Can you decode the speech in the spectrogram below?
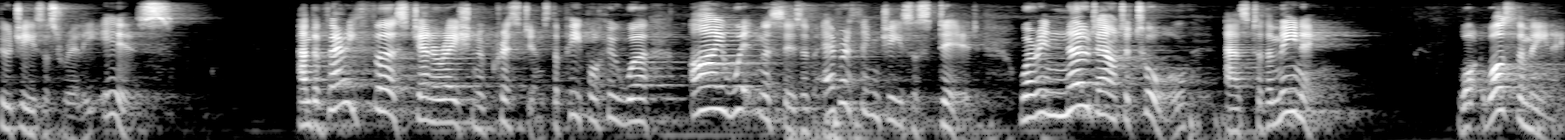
who Jesus really is. And the very first generation of Christians, the people who were eyewitnesses of everything Jesus did, were in no doubt at all as to the meaning. What was the meaning?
